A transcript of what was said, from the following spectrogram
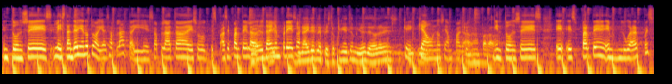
Entonces le están debiendo todavía esa plata y esa plata eso es- hace parte de la Pero deuda de la empresa United le prestó 500 millones de dólares. que, y- que y- aún no se han pagado. no han pagado. Entonces, e- es, parte, en lugar, pues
